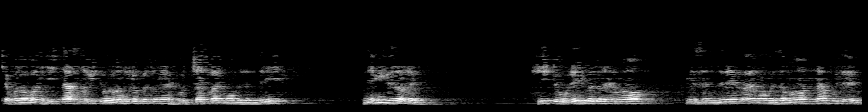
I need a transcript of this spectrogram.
که خداوند هیچ نسل و هیچ دورانی رو بدون حجت و امام زنده ای نمی‌گذاره. هیچ دوره ای بدون امام زنده و امام زمان نبوده.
